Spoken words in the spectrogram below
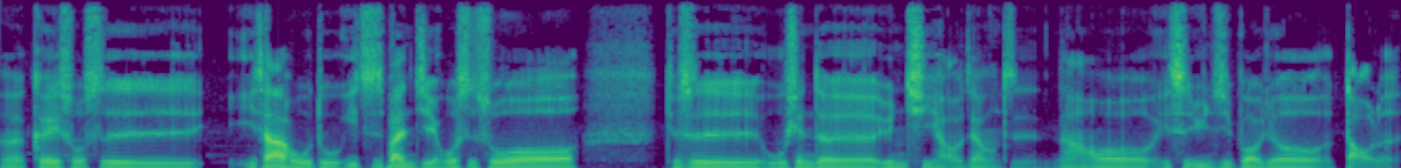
呃，可以说是一塌糊涂、一知半解，或是说。就是无限的运气好这样子，然后一次运气不好就倒了。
